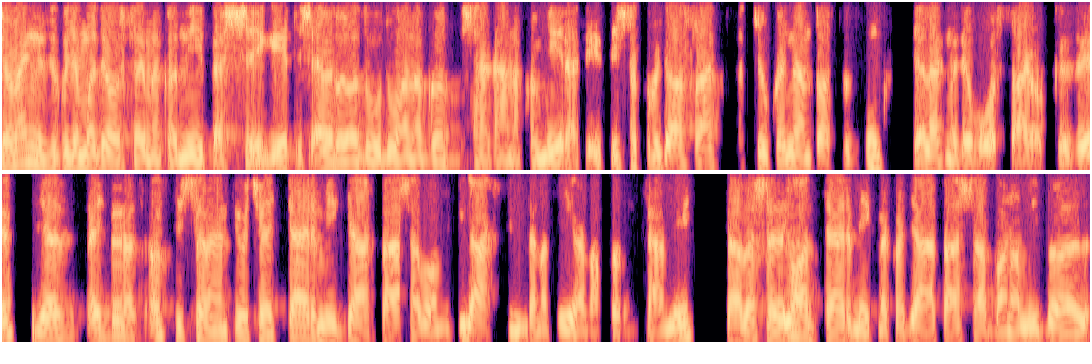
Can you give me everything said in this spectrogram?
Ha megnézzük ugye Magyarországnak a népességét, és ebből adódóan a gazdaságának a méretét is, akkor ugye azt láthatjuk, hogy nem tartozunk a legnagyobb országok közé. Ugye ez egyben az azt is jelenti, hogyha egy termék gyártásában, világszinten az élen akarunk tenni, tehát egy olyan terméknek a gyártásában, amiből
